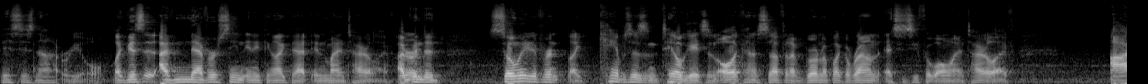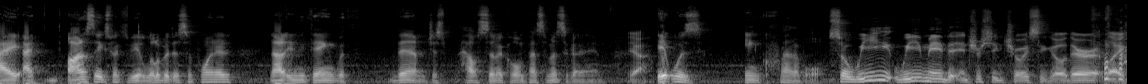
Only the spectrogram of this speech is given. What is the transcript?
this is not real. Like this is I've never seen anything like that in my entire life. I've been to so many different like campuses and tailgates and all that kind of stuff and I've grown up like around SEC football my entire life. I, I honestly expect to be a little bit disappointed. Not anything with them, just how cynical and pessimistic I am. yeah. It was incredible. So we we made the interesting choice to go there. Like,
